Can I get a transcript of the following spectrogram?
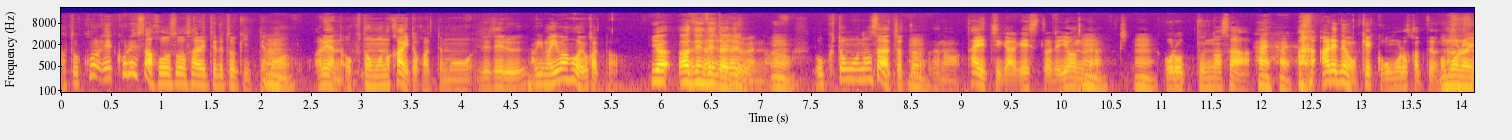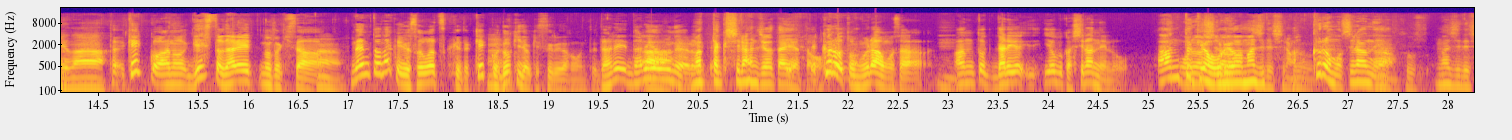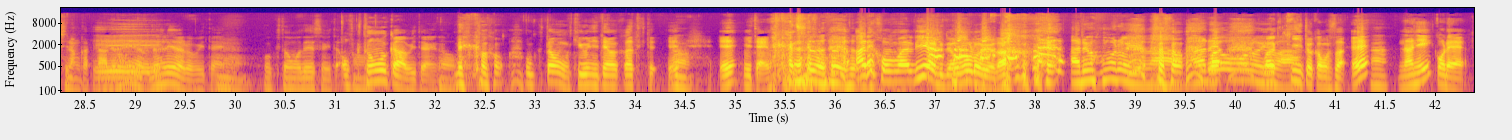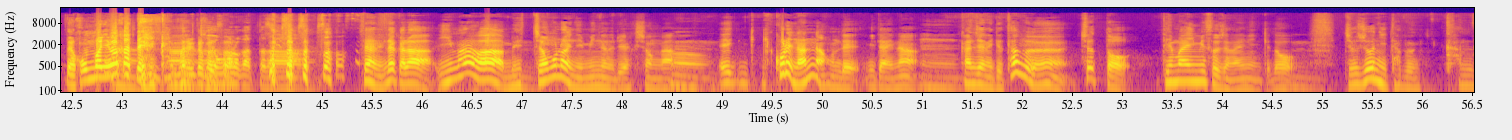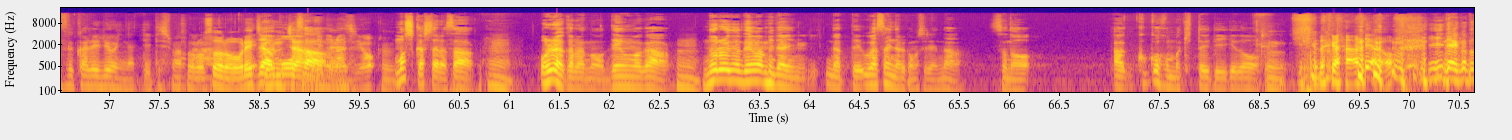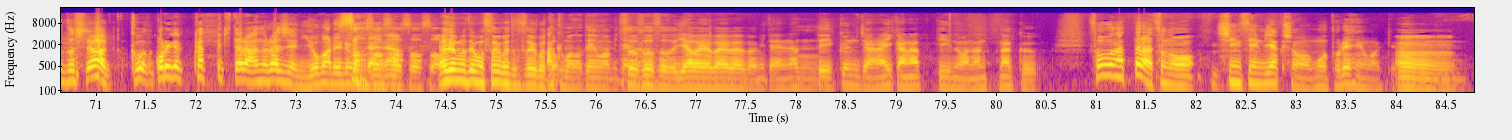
あと、これ、え、これさ、放送されてる時ってもう、あれやんな、奥友の回とかってもう出てる？今言わん方がよかった？いや、あ、全然大丈夫。やんな。うん。奥友のさ、ちょっと、うんあの、太一がゲストで読んだうん。うん。5、6分のさ、はいはいはい。あ あれでも結構おもろかったよな。おもろいよなた 結構あの、ゲスト誰の時さ、なんとなく予想はつくけど、結構ドキドキするな、ほんと。誰、誰呼ぶのやろ？全く知らん状態やと。黒と村もさ、うんあの時誰呼ぶか知らんねんろ？あの時は俺はマジで知らん。黒も知らんねや。そうそう。マジで知らんかった。誰やろ、ー誰やろみたいなうん。奥友です、みたいな。奥友か、みたいなう。んで、この、奥友も急に電話かかってきて、えうんえみたいな感じで。あれほんまリアルでおもろいよな。あれおもろいよな。あれおもろいわ。マッキーとかもさ、えうん何？これで、ほんまに分かってへんかったりとかマッキーおもろかさ。ったな。そうやねん。だから、今はめっちゃおもろいねん、みんなのリアクションが。うんえ、これなんなん？ほんでみたいなうん感じやねんけど、多分、ちょっと手前味噌じゃないねんけど、ん徐々に多分感づかれるようになっていってしまうかそな。ろそろ俺じゃあくんちゃんもうさ。うんもしかしたらさ、うん。俺らからの電話がうん、呪いの電話みたいになって噂になるかもしれんな。その、あ、ここほんま切っといていいけど、うん。だからあれやろ言いたいこととしては、ここれが買ってきたらあのラジオに呼ばれるみたいな。そうそうそうそうでもでもそういうことそういうこと。悪魔の電話みたいな。そうそうそう、やばいやばいやばいやばいみたいになっていくんじゃないかなっていうのはなんとなく、そうなったらその、新鮮リアクションはもう取れへんわけよ。うん。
